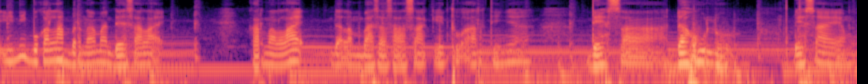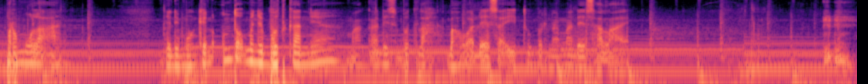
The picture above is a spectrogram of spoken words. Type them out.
ini bukanlah bernama desa Lai. Karena Lai dalam bahasa Sasak itu artinya desa dahulu, desa yang permulaan. Jadi mungkin untuk menyebutkannya maka disebutlah bahwa desa itu bernama desa Lai.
